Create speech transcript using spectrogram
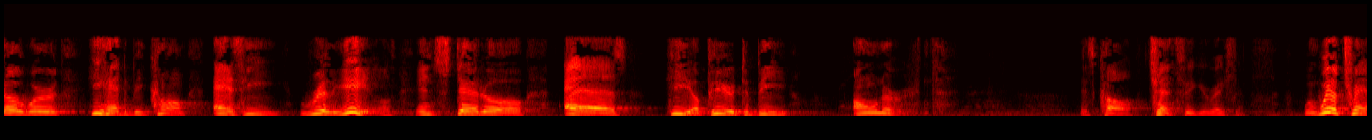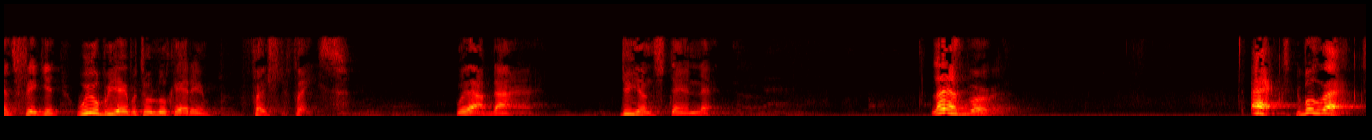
other words, he had to become as he really is instead of as he appeared to be on earth. It's called transfiguration. When we're transfigured, we'll be able to look at him face to face without dying. Do you understand that? Last verse. Acts, the book of Acts.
